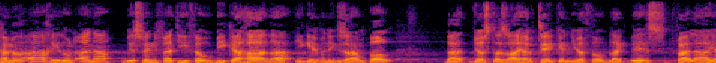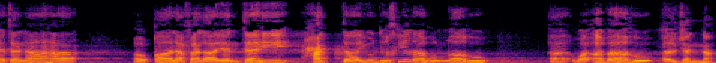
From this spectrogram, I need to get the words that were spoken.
كما آخذ أنا بصنفة ثوبك هذا. He gave an example that just as I have taken your thobe like this فلا يتناهى أو قال فلا ينتهي حتى يدخله الله وأباه الجنة.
